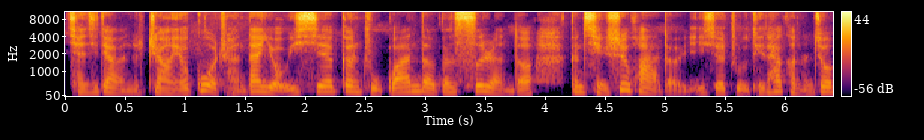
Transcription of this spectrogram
前期调研的这样一个过程，但有一些更主观的、更私人的、更情绪化的一些主题，它可能就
